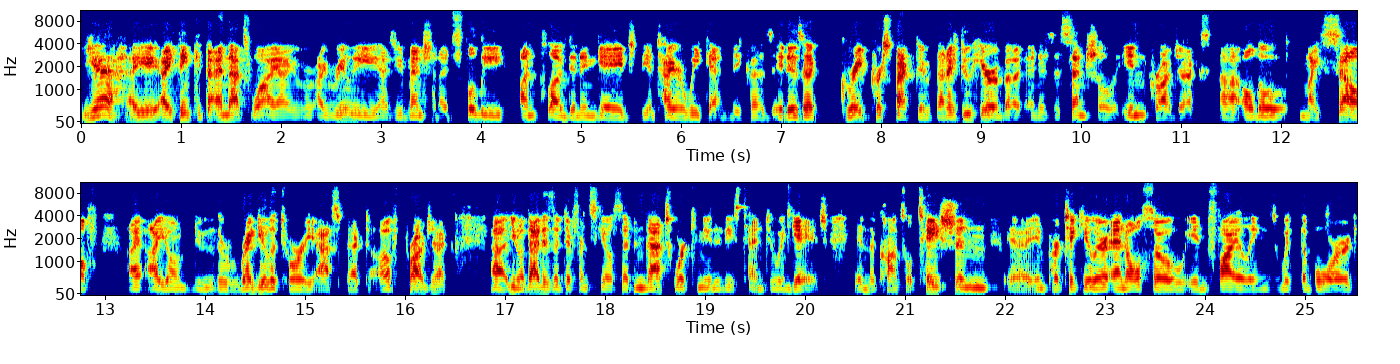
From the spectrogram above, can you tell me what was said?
Yeah, I, I think, that, and that's why I, I really, as you mentioned, I fully unplugged and engaged the entire weekend because it is a great perspective that I do hear about and is essential in projects. Uh, although myself, I, I, don't do the regulatory aspect of project. Uh, you know that is a different skill set, and that's where communities tend to engage in the consultation, uh, in particular, and also in filings with the board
